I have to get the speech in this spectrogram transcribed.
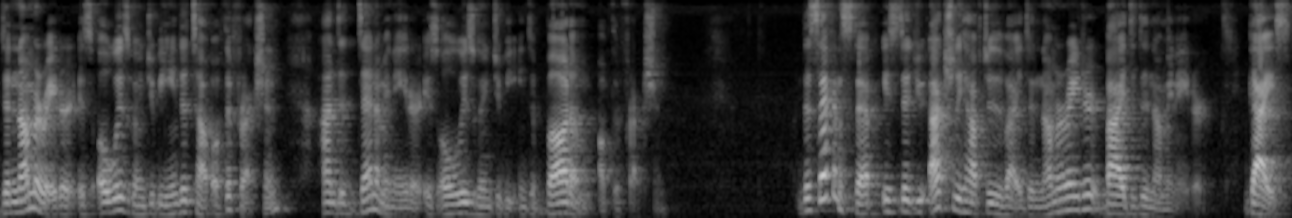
The numerator is always going to be in the top of the fraction and the denominator is always going to be in the bottom of the fraction. The second step is that you actually have to divide the numerator by the denominator. Guys,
